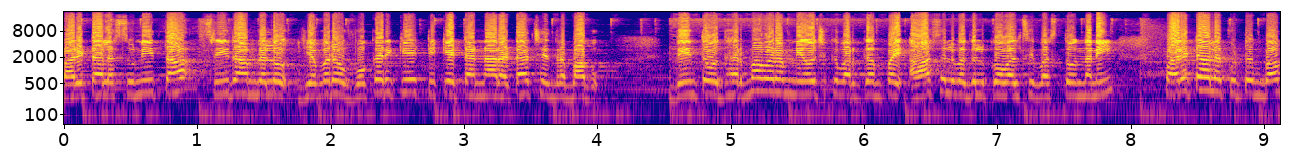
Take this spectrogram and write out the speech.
పరిటాల సునీత శ్రీరాములలో ఎవరో ఒకరికే టికెట్ అన్నారట చంద్రబాబు. దీంతో ధర్మవరం నియోజకవర్గంపై ఆశలు వదులుకోవాల్సి వస్తోందని పరిటాల కుటుంబం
